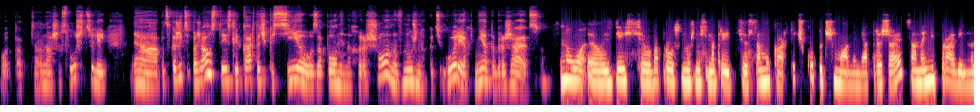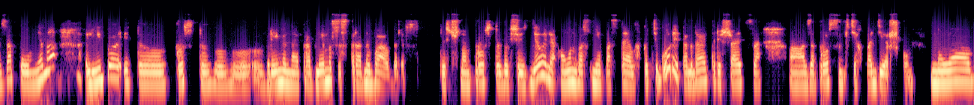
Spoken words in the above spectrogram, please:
вот, от наших слушателей. А, подскажите, пожалуйста, если карточка SEO заполнена хорошо, но в нужных категориях не отображается? Ну, здесь вопрос, нужно смотреть саму карточку, почему она не отражается. Она неправильно заполнена, либо это просто временная проблема со стороны Wildberries. То есть, что он просто вы все сделали, а он вас не поставил в категории, тогда это решается а, запросом в техподдержку. Но,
